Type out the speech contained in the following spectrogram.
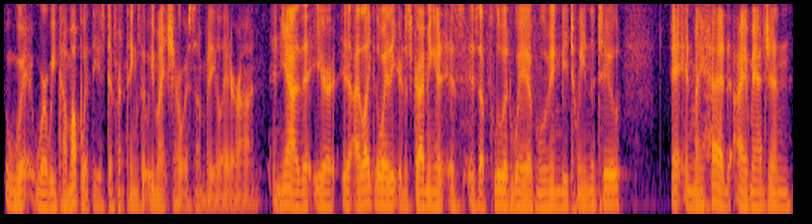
wh- where we come up with these different things that we might share with somebody later on. And yeah, that you're I like the way that you're describing it is is a fluid way of moving between the two. In my head, I imagine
